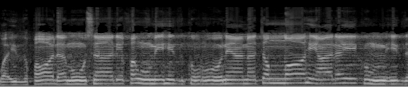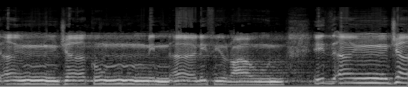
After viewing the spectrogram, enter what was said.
وإذ قال موسى لقومه اذكروا نعمة الله عليكم إذ أنجاكم من آل فرعون إذ أنجاكم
